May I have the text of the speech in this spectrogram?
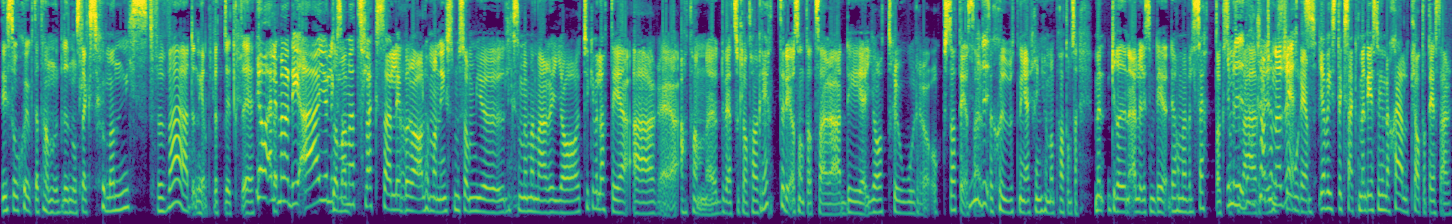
det är så sjukt att han blir någon slags humanist för världen helt plötsligt. Eh, ja, eller menar, det är ju liksom har... ett slags liberal humanism som ju, liksom, jag menar, jag tycker väl att det är eh, att han, eh, du vet såklart har rätt i det och sånt. Att så här, det, jag tror också att det är så här, det... förskjutningar kring hur man pratar om så här. Men grejen, eller liksom det, det har man väl sett också ja, men det, tyvärr. Det är klart han har rätt. Ja, visst exakt, men det är så himla självklart att det är så här,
